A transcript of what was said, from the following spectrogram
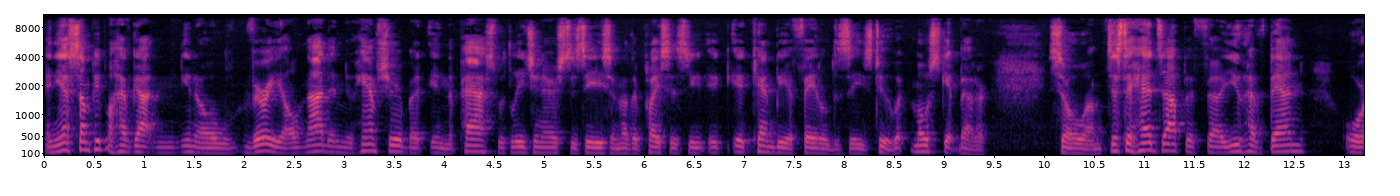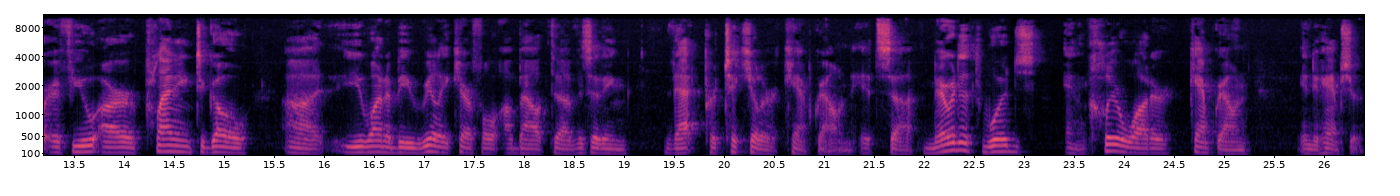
And yes, some people have gotten, you know, very ill, not in New Hampshire, but in the past with Legionnaire's disease and other places. It, it can be a fatal disease too, but most get better. So um, just a heads up if uh, you have been or if you are planning to go, uh, you want to be really careful about uh, visiting that particular campground. It's uh, Meredith Woods and Clearwater Campground in New Hampshire.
